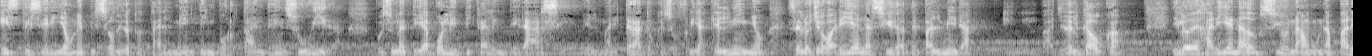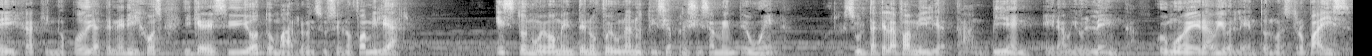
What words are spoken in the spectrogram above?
Este sería un episodio totalmente importante en su vida, pues una tía política al enterarse del maltrato que sufría aquel niño, se lo llevaría a la ciudad de Palmira Valle del Cauca, y lo dejaría en adopción a una pareja que no podía tener hijos y que decidió tomarlo en su seno familiar. Esto nuevamente no fue una noticia precisamente buena, pues resulta que la familia también era violenta, como era violento nuestro país.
